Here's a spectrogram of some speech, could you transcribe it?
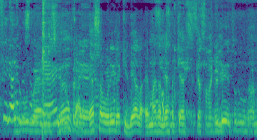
Filho, olha pra essa mulher. Não, cara, essa orelha aqui dela é mais aberta que essa, que essa daqui. Bebê, todo mundo.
